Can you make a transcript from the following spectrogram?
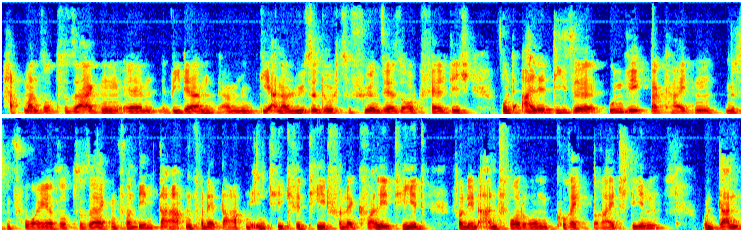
hat man sozusagen ähm, wieder ähm, die Analyse durchzuführen, sehr sorgfältig. Und alle diese Unwägbarkeiten müssen vorher sozusagen von den Daten, von der Datenintegrität, von der Qualität, von den Anforderungen korrekt bereitstehen. Und dann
